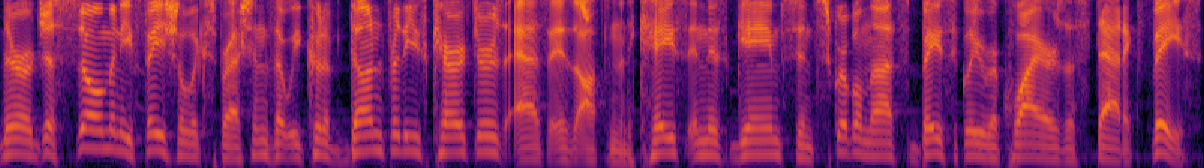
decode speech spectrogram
There are just so many facial expressions that we could have done for these characters, as is often the case in this game since Scribblenauts basically requires a static face.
